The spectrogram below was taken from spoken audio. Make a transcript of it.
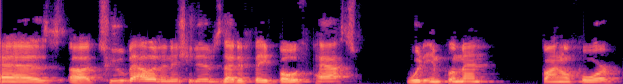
has uh, two ballot initiatives that, if they both pass, would implement Final Four.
